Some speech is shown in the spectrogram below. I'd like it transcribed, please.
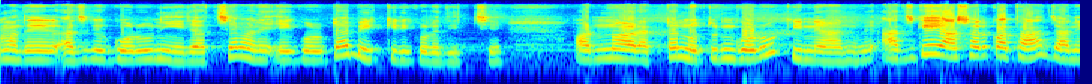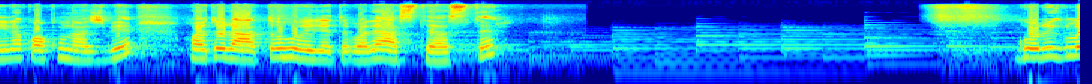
আমাদের আজকে গরু নিয়ে যাচ্ছে। মানে এই গরুটা বিক্রি করে দিচ্ছে। অন্য আর একটা নতুন গরু কিনে আনবে। আজকেই আসার কথা। জানি না কখন আসবে। হয়তো রাতও হয়ে যেতে পারে আস্তে আস্তে। গরুগুলো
